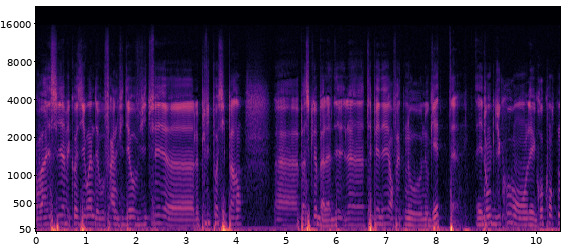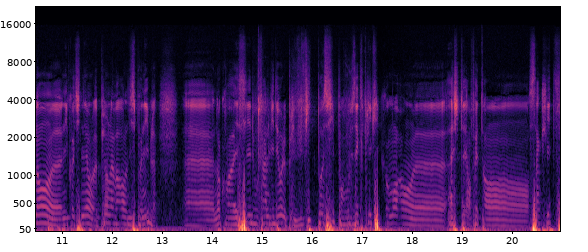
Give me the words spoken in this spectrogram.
on va essayer avec Ozzy One de vous faire une vidéo vite fait, euh, le plus vite possible, pardon, euh, parce que bah, la, TPD en fait nous, nous guette. Et donc du coup, on, les gros contenants euh, nicotinés, on va plus en avoir disponible. donc on va essayer de vous faire une vidéo le plus vite possible pour vous expliquer comment acheter en fait en 5 litres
